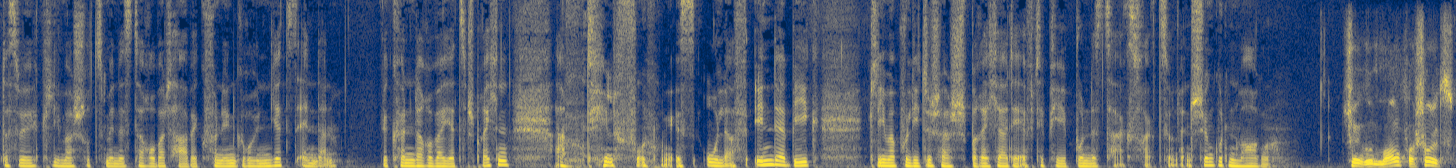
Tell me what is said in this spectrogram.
Das will Klimaschutzminister Robert Habeck von den Grünen jetzt ändern. Wir können darüber jetzt sprechen. Am Telefon ist Olaf Inderbeek, klimapolitischer Sprecher der FDP-Bundestagsfraktion. Einen schönen guten Morgen. Schönen guten Morgen, Frau Schulz.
